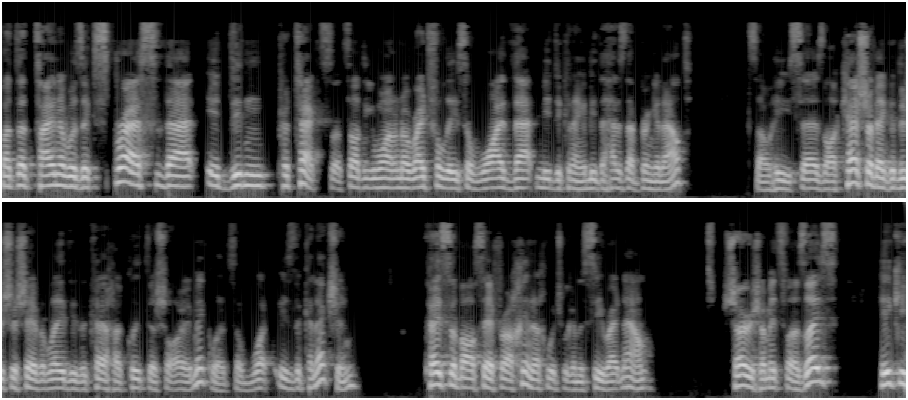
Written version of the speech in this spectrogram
but the taina was expressed that it didn't protect. So that's something you want to know rightfully. So why that need to connect? How does that bring it out? So he says, Al Kesha ben Kedusha Shevet Levi, the Klita Shalari Miklet. So what is the connection? Kaisa Bal Sefer Achinach, which we're going to see right now. Sharish HaMitzvah Zayz, Hiki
